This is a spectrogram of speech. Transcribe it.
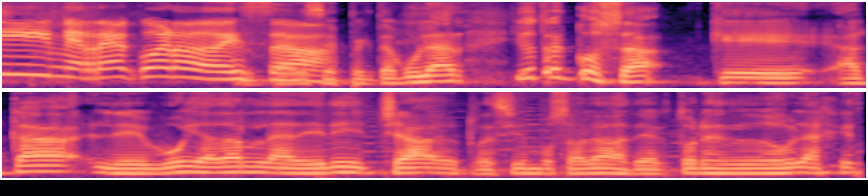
Sí, me recuerdo de eso. parece espectacular. Y otra cosa que acá le voy a dar la derecha, recién vos hablabas de actores de doblajes,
